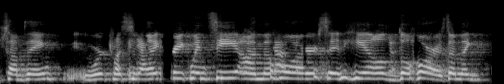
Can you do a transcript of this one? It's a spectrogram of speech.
something worked with some yeah. light frequency on the yeah. horse and healed yeah. the horse i'm like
